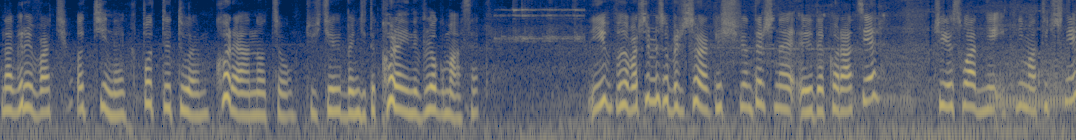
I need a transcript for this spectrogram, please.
nagrywać odcinek pod tytułem Korea nocą. Oczywiście będzie to kolejny vlogmasek. I zobaczymy sobie, czy są jakieś świąteczne y, dekoracje, czy jest ładnie i klimatycznie.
